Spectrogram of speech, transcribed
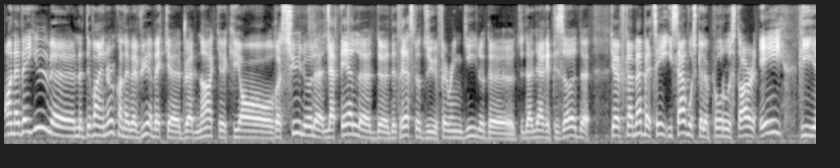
on avait eu euh, le Diviner qu'on avait vu avec euh, Dreadnought qui ont reçu l'appel de détresse du Ferengi du dernier épisode. Que finalement, ben, ils savent où est-ce que le Protostar est. Puis,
